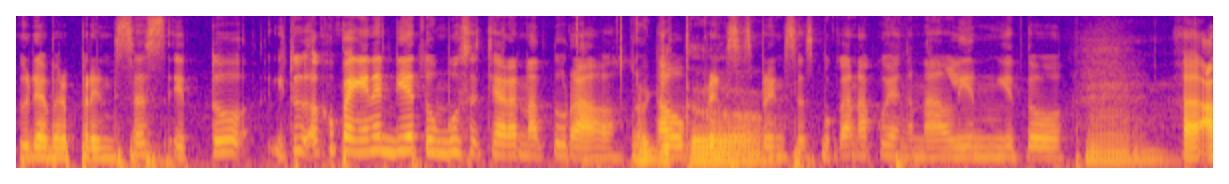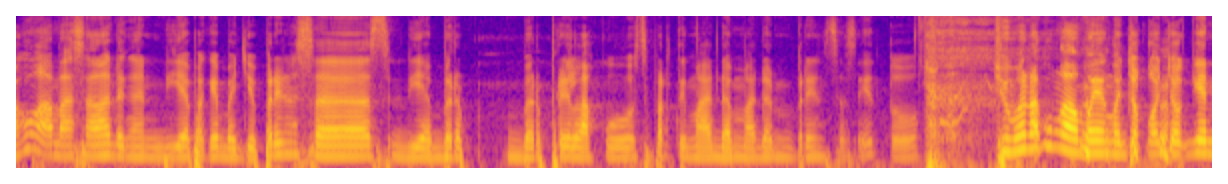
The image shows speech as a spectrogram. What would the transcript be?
udah berprincess itu itu aku pengennya dia tumbuh secara natural Oh, tahu gitu. princess princess bukan aku yang ngenalin gitu Hmm. Eh, aku nggak masalah dengan dia pakai baju princess dia ber, berperilaku seperti madam madam princess itu cuman aku nggak mau yang ngocok-ngocokin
